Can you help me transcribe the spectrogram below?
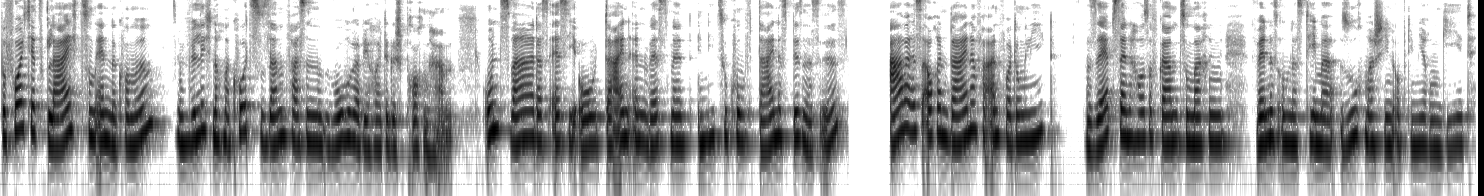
Bevor ich jetzt gleich zum Ende komme, will ich noch mal kurz zusammenfassen, worüber wir heute gesprochen haben. Und zwar, dass SEO dein Investment in die Zukunft deines Business ist, aber es auch in deiner Verantwortung liegt, selbst deine Hausaufgaben zu machen, wenn es um das Thema Suchmaschinenoptimierung geht.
